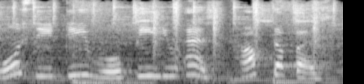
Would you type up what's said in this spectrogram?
O C T O P U S. Octopus.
